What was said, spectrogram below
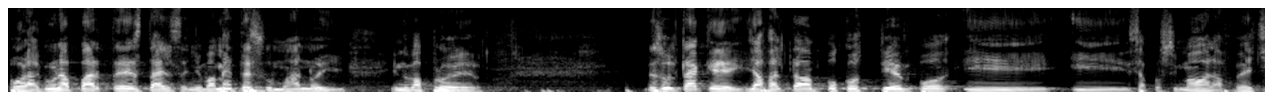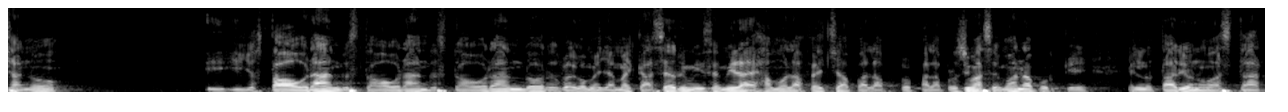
por alguna parte de esta el Señor va a meter su mano y, y nos va a proveer. Resulta que ya faltaban pocos tiempos y, y, se aproximaba la fecha, ¿no? Y, yo estaba orando, estaba orando, estaba orando, luego me llama el casero y me dice, mira, dejamos la fecha para la, próxima semana porque el notario no va a estar.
